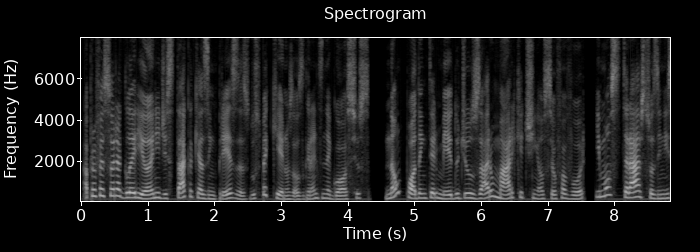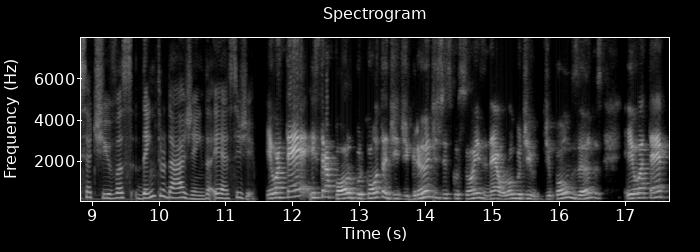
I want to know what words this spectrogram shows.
A professora Gleriane destaca que as empresas, dos pequenos aos grandes negócios, não podem ter medo de usar o marketing ao seu favor e mostrar suas iniciativas dentro da agenda ESG. Eu até extrapolo, por conta de, de grandes discussões né, ao longo de, de bons anos, eu até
